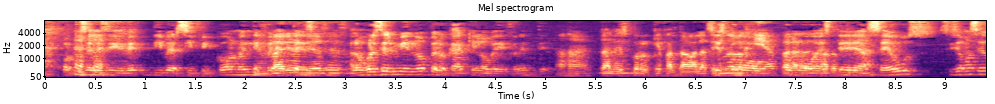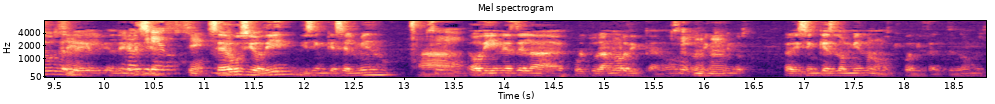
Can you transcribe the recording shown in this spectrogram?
porque se les di- diversificó, ¿no? En diferentes. dioses. A lo mejor es el mismo, pero cada quien lo ve diferente. Ajá, tal vez porque faltaba la Sí, es como, tecnología para como este a Zeus, ¿sí se llama Zeus? Sí. El de, el de Los Grecia. griegos. Sí. Zeus y Odín dicen que es el mismo. Ah, Odín es de la cultura nórdica, ¿no? Sí. De los vikingos. Pero dicen que es lo mismo, nomás que con diferentes nombres.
